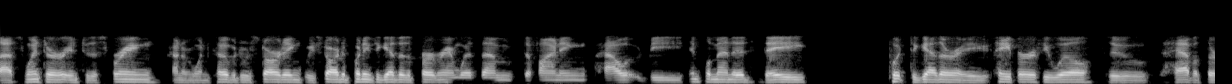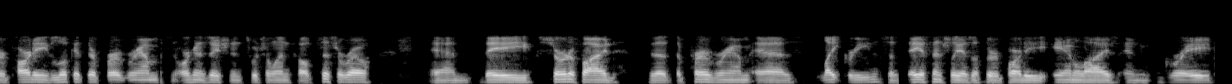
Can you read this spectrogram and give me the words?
last winter into the spring, kind of when COVID was starting, we started putting together the program with them, defining how it would be implemented. They put together a paper, if you will, to have a third party look at their program. It's an organization in Switzerland called Cicero, and they certified the, the program as light green. So they essentially, as a third party, analyze and grade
